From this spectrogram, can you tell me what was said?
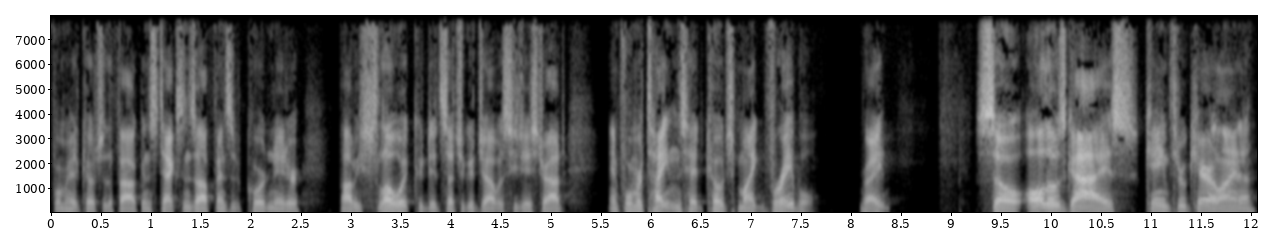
former head coach of the Falcons. Texans offensive coordinator Bobby Slowik, who did such a good job with CJ Stroud, and former Titans head coach Mike Vrabel, right? So all those guys came through Carolina,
